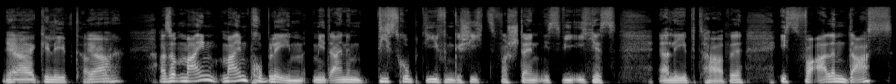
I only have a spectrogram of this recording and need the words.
ja. äh, gelebt hat. Ja. Oder? Also mein, mein Problem mit einem disruptiven Geschichtsverständnis, wie ich es erlebt habe, ist vor allem das,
